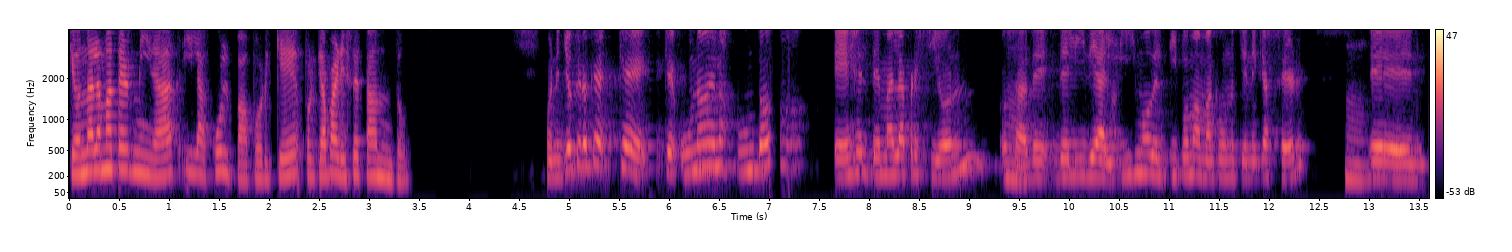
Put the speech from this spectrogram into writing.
¿Qué onda la maternidad y la culpa? ¿Por qué, ¿Por qué aparece tanto? Bueno, yo creo que, que, que, uno de los puntos es el tema de la presión, o sea, mm. del idealismo del tipo de mamá que uno tiene que hacer. Mm. Eh,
